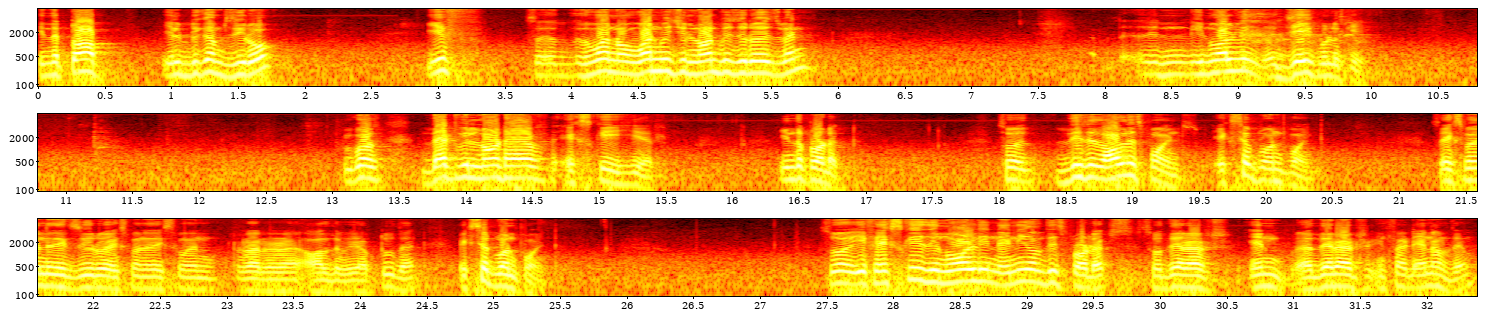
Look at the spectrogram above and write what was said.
in the top it will become 0 if so the one one which will not be 0 is when in involving j equal to k because that will not have xk here in the product. So, this is all these points except one point. So, x minus x 0, x minus x 1 rah, rah, rah, all the way up to that except one point. So, if xk is involved in any of these products, so there are n uh, there are in fact n of them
